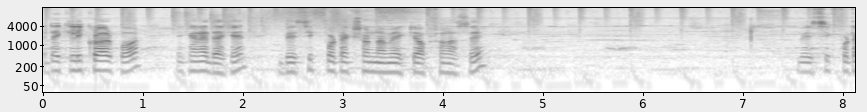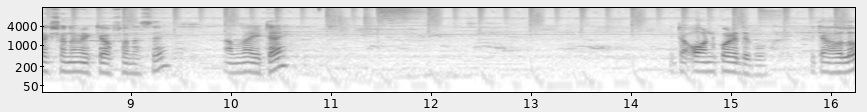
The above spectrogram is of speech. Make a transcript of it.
এটাই ক্লিক করার পর এখানে দেখেন বেসিক প্রোটেকশন নামে একটি অপশন আছে। বেসিক প্রোটেকশন নামে একটি অপশন আছে। আমরা এটাই এটা অন করে দেব। এটা হলো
